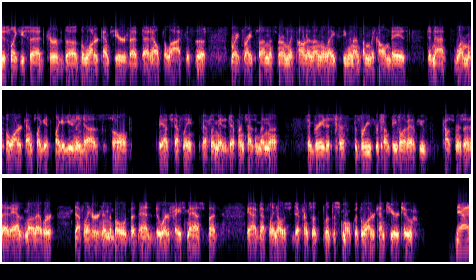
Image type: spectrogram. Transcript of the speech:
just like you said, curbed the the water temps here. That that helped a lot because the bright, bright sun that's normally pounding on the lakes, even on some of the calm days, did not warm up the water temps like it like it usually does. So, yeah, it's definitely definitely made a difference. Hasn't been the the greatest to, to breathe for some people. I've had a few customers that had asthma that were definitely hurting in the boat, but had to wear face masks. But yeah, I've definitely noticed a difference with with the smoke with the water temps here too. Yeah,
